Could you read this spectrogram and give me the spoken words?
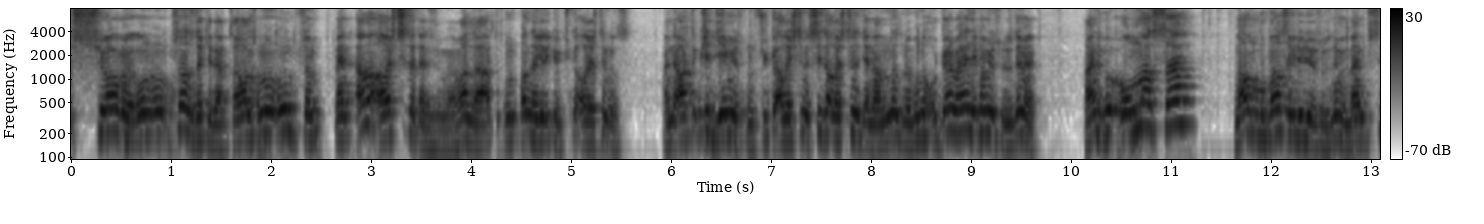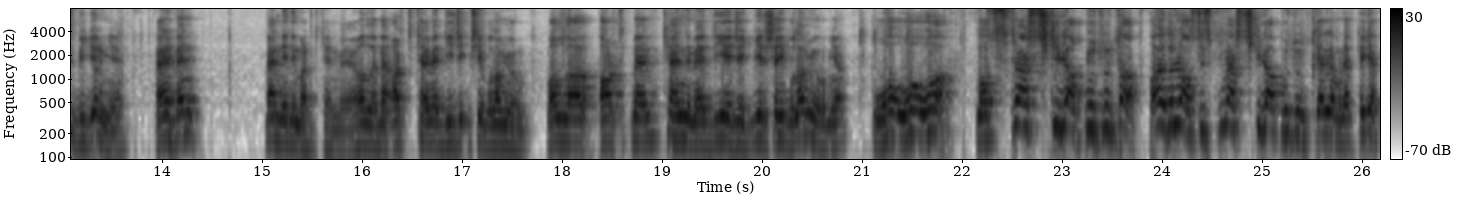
şey olmuyor. Onu unutsanız da dakika. Kalan onu unutsun. Ben ama alıştı zaten sizin buna. Vallahi artık unutmanıza gerek yok. Çünkü alıştınız. Hani artık bir şey diyemiyorsunuz. Çünkü alıştınız. Siz de alıştınız yani anladınız mı? Bunu görmeden yapamıyorsunuz değil mi? Hani bu olmazsa lan bu nasıl video diyorsunuz değil mi? Ben sizi biliyorum ya. Yani ben ben ne diyeyim artık kendime ya. Vallahi ben artık kendime diyecek bir şey bulamıyorum. Vallahi artık ben kendime diyecek bir şey bulamıyorum ya. Oha oha oha. La smash skill yapıyorsunuz da. Hayırdır la siz smash skill yapıyorsunuz. Gel lan buraya. Gel gel.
